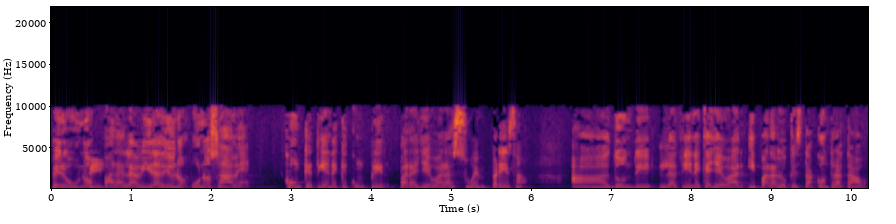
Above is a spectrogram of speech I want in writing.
Pero uno, Sí. para la vida de uno, uno sabe con qué tiene que cumplir para llevar a su empresa a donde la tiene que llevar y para lo que está contratado.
